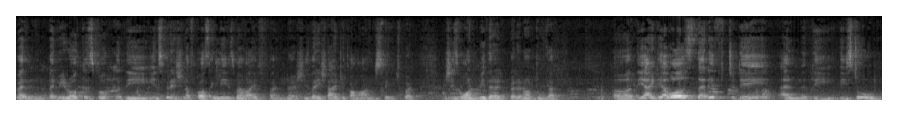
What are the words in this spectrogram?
When when we wrote this book, the inspiration of Causingly is my wife, and uh, she's very shy to come on stage, but she's warned me that I'd better not do that. Uh, the idea was that if today and the these two,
